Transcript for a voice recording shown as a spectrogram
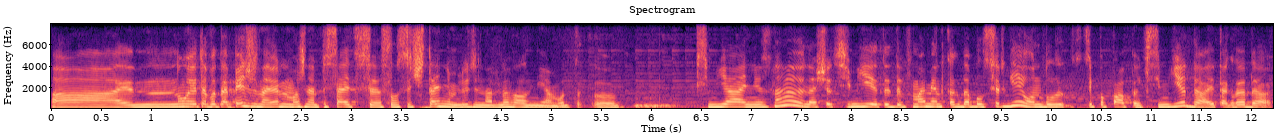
а, ну, это вот опять же, наверное, можно описать словосочетанием «люди на одной волне». Вот э, семья, не знаю, насчет семьи, это в момент, когда был Сергей, он был типа папой в семье, да, и тогда да.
